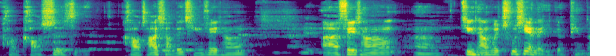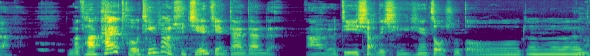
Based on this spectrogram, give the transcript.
考考试考察小提琴非常啊非常嗯经常会出现的一个片段。那么它开头听上去简简单单的啊，有第一小提琴先奏出哆哒哒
